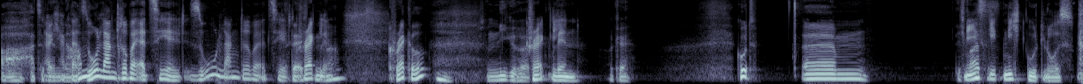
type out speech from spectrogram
Oh, hatte Ja, ich habe da so lang drüber erzählt. So lang drüber erzählt. der Cracklin. Crackle? Ich noch nie gehört. Cracklin. Okay. Gut. Ähm, ich Nee, weiß, es geht nicht gut los.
